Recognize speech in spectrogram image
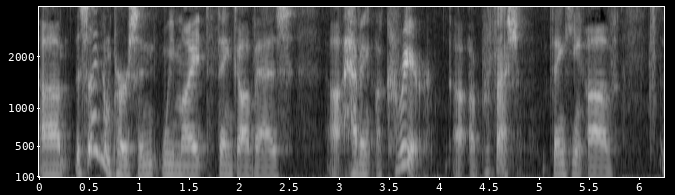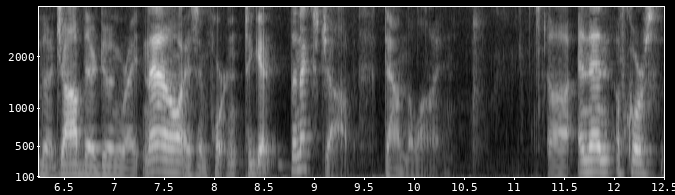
Um, the second person we might think of as uh, having a career, a, a profession, thinking of the job they're doing right now as important to get the next job down the line. Uh, and then, of course,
